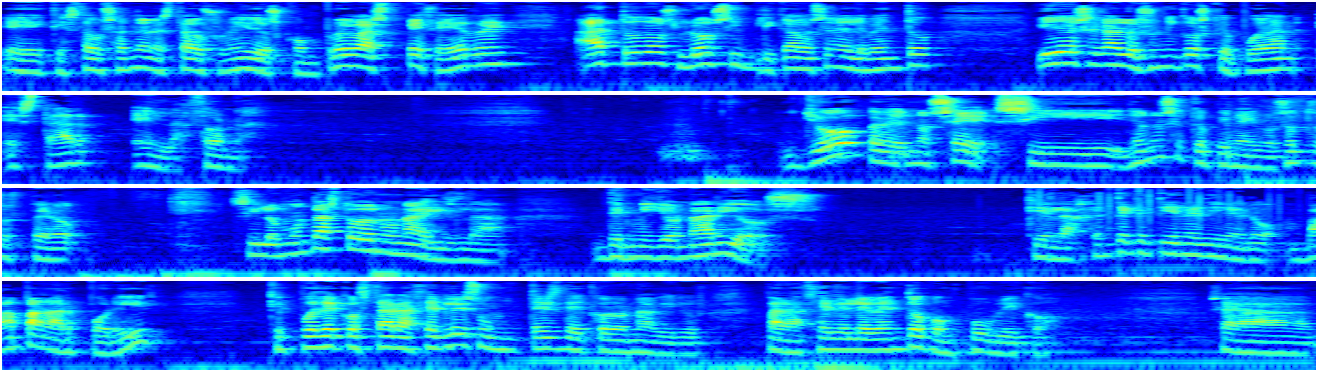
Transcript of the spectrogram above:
eh, que está usando en Estados Unidos, con pruebas PCR a todos los implicados en el evento y ellos serán los únicos que puedan estar en la zona. Yo, pero no sé, si. Yo no sé qué opináis vosotros, pero. Si lo montas todo en una isla de millonarios que la gente que tiene dinero va a pagar por ir, que puede costar hacerles un test de coronavirus para hacer el evento con público. O sea,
